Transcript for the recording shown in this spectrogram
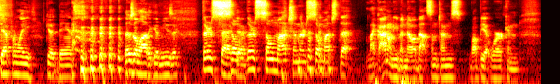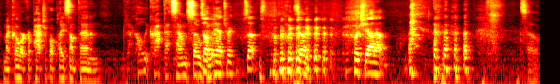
definitely good bands. There's a lot of good music. There's so there. there's so much, and there's so much that like I don't even know about. Sometimes I'll be at work and my coworker Patrick will play something and "Holy crap, that sounds so What's good." up, Patrick? What's up? Sorry. Quick shout out. So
